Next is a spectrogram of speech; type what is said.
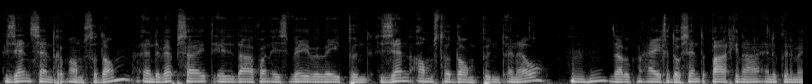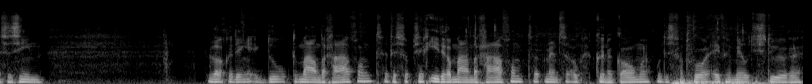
Zencentrum Amsterdam. En de website is, daarvan is www.zenamsterdam.nl. Mhm. Daar heb ik mijn eigen docentenpagina en dan kunnen mensen zien welke dingen ik doe op de maandagavond. Het is op zich iedere maandagavond dat mensen ook kunnen komen. Moet dus van tevoren even een mailtje sturen.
